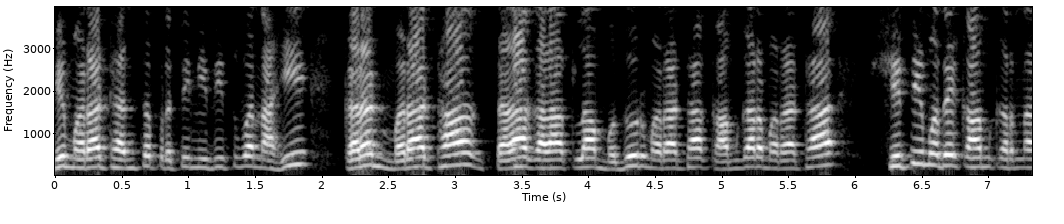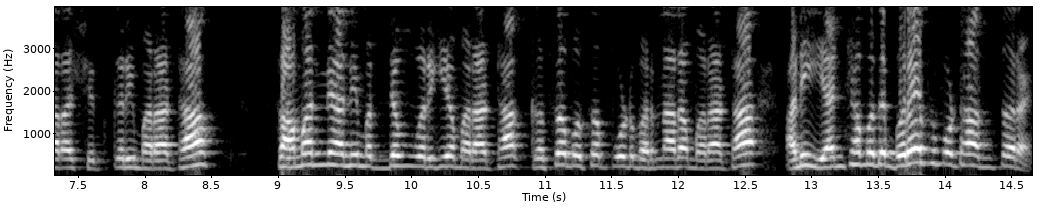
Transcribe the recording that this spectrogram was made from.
हे मराठ्यांचं प्रतिनिधित्व नाही कारण मराठा तळागाळातला मजूर मराठा कामगार मराठा शेतीमध्ये काम करणारा शेतकरी मराठा सामान्य आणि मध्यमवर्गीय मराठा कसं बसं पोट भरणारा मराठा आणि यांच्यामध्ये बरंच मोठं अंतर आहे.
